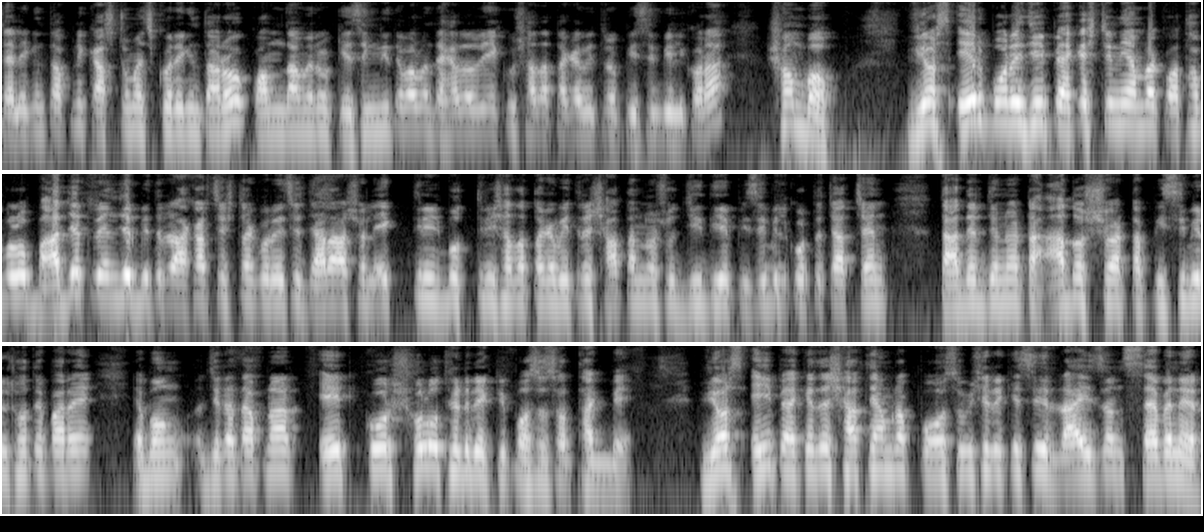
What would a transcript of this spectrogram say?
চাইলে কিন্তু আপনি কাস্টমাইজ করে কিন্তু আরও কম দামেরও কেসিং নিতে পারবেন। দেখা যাবে একুশ হাজার টাকার ভিতরে পিসি বিল করা সম্ভব। ভিওর্স এরপরে যে প্যাকেজটি নিয়ে আমরা কথা বলব বাজেট রেঞ্জের ভিতরে রাখার চেষ্টা করেছে যারা আসলে একত্রিশ বত্রিশ হাজার টাকার ভিতরে সাতান্নশো জি দিয়ে পিসি বিল করতে চাচ্ছেন, তাদের জন্য একটা আদর্শ একটা পিসি বিল্ড হতে পারে এবং যেটাতে আপনার এইট কোর ষোলো থ্রেডের একটি প্রসেসর থাকবে। ভিউয়ার্স এই প্যাকেজের সাথে আমরা পঁচিশে রেখেছি রাইজন সেভেন এর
